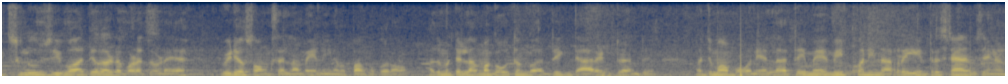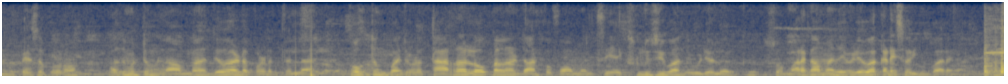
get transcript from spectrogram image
எக்ஸ்க்ளூசிவாக தேவராட்ட படத்தோடைய வீடியோ சாங்ஸ் எல்லாமே இன்றைக்கி நம்ம பார்க்க போகிறோம் அது மட்டும் இல்லாமல் கௌதம் கார்த்திக் டேரக்டர் அண்டு மஞ்சுமா மோகன் எல்லாத்தையுமே மீட் பண்ணி நிறைய இன்ட்ரெஸ்டான விஷயங்கள் நம்ம பேச போகிறோம் அது மட்டும் இல்லாமல் தேவராட படத்தில் கௌதம் பாஜோட தர லோக்கலான டான்ஸ் பர்ஃபார்மன்ஸ் எக்ஸ்க்ளூசிவாக அந்த வீடியோவில் இருக்குது ஸோ மறக்காமல் இந்த வீடியோவை கடைசி வரைக்கும் பாருங்கள்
